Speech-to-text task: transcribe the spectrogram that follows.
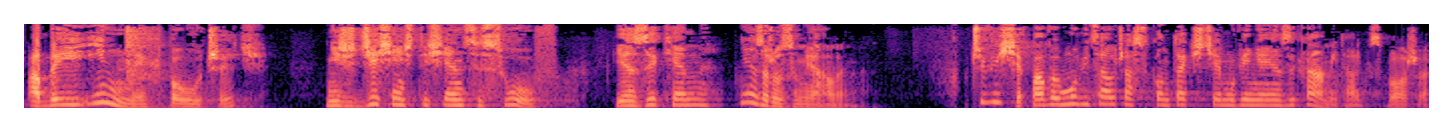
aby i innych pouczyć, niż dziesięć tysięcy słów językiem niezrozumiałym. Oczywiście Paweł mówi cały czas w kontekście mówienia językami, tak, w zborze.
